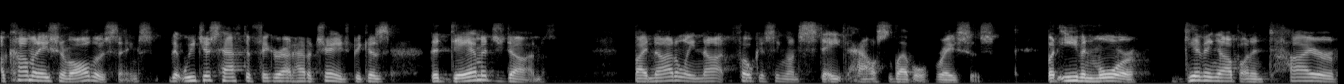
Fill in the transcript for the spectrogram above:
a combination of all those things that we just have to figure out how to change because the damage done by not only not focusing on state house level races, but even more giving up on entire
